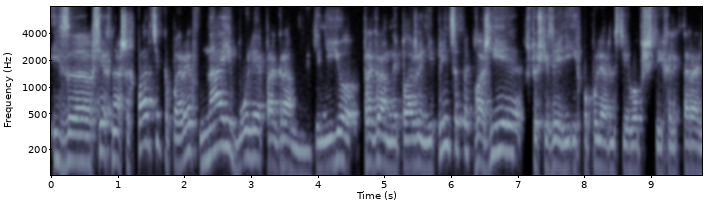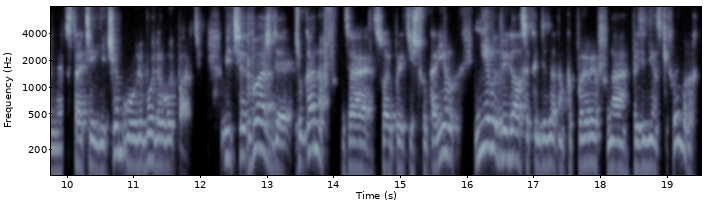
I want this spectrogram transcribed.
Из э, всех наших партий КПРФ наиболее программные. Для нее программные положения и принципы важнее с точки зрения их популярности в обществе, их электоральной стратегии, чем у любой другой партии. Ведь дважды Зюганов за свою политическую карьеру не выдвигался кандидатом КПРФ на президентских выборах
